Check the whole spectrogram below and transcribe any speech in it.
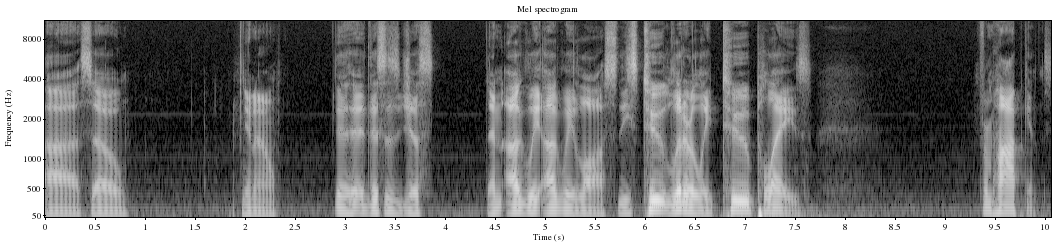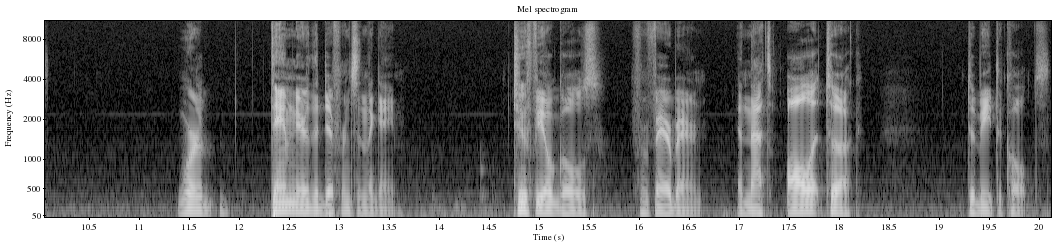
Uh, so, you know, th- this is just an ugly, ugly loss. These two, literally two plays from Hopkins were damn near the difference in the game. Two field goals from Fairbairn, and that's all it took to beat the Colts.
